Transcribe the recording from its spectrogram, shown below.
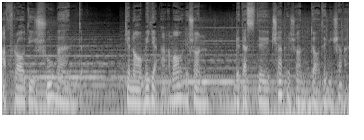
افرادی شومند که نامه اعمالشان به دست چپشان داده می شود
